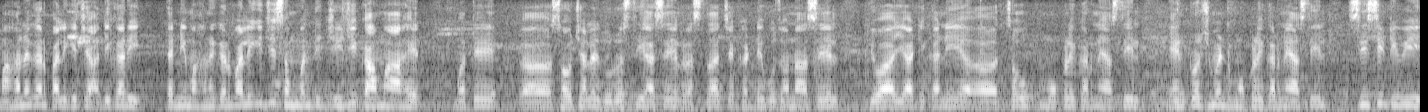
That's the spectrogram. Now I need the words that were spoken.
महानगरपालिकेचे अधिकारी त्यांनी महानगरपालिकेची संबंधित जी जी कामं आहेत मग ते शौचालय दुरुस्ती असेल रस्त्याचे खड्डे बुजवणं असेल किंवा या ठिकाणी चौक मोकळे करणे असतील एन्क्रोचमेंट मोकळे करणे असतील सी सी टी व्ही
